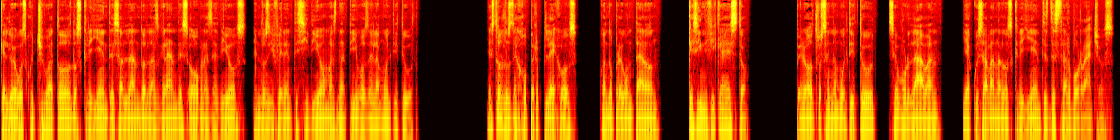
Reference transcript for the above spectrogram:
que luego escuchó a todos los creyentes hablando las grandes obras de Dios en los diferentes idiomas nativos de la multitud. Esto los dejó perplejos cuando preguntaron, ¿qué significa esto? Pero otros en la multitud se burlaban y acusaban a los creyentes de estar borrachos.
